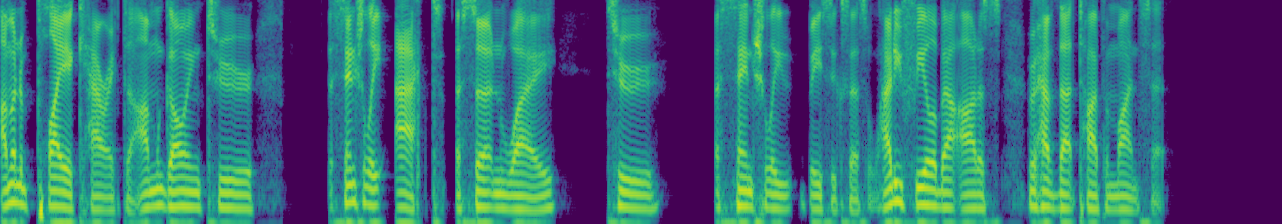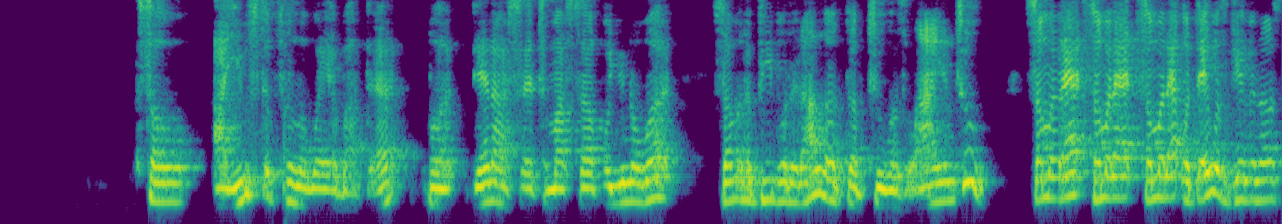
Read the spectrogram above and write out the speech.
I'm going to play a character. I'm going to essentially act a certain way to essentially be successful. How do you feel about artists who have that type of mindset? So I used to feel a way about that, but then I said to myself, well, you know what? Some of the people that I looked up to was lying too. Some of that, some of that, some of that, what they was giving us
